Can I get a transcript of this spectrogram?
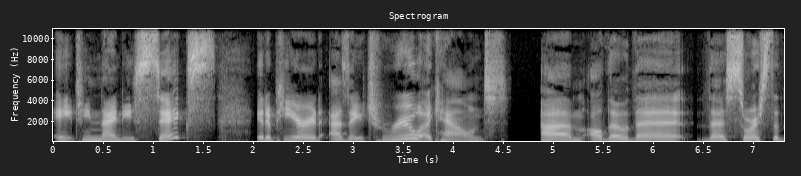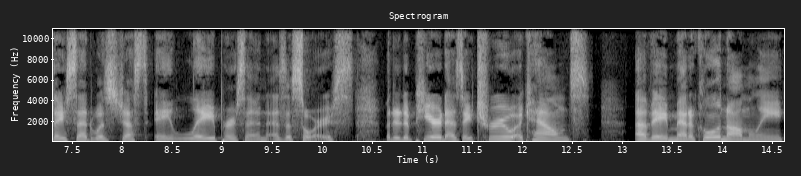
1896, it appeared as a true account um, although the the source that they said was just a layperson as a source, but it appeared as a true account of a medical anomaly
